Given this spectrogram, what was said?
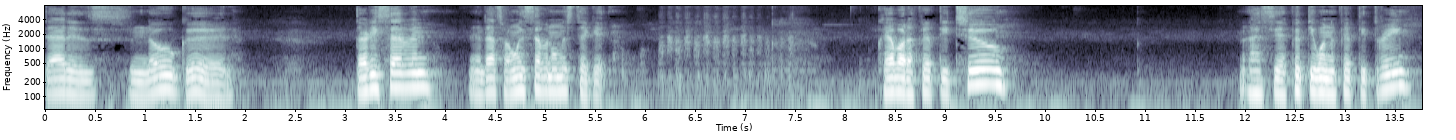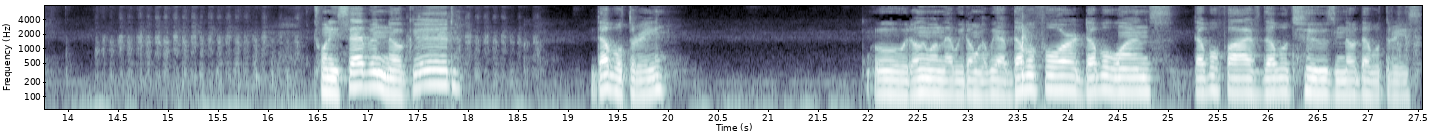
that is no good. 37, and that's only 7 on this ticket. Okay, how about a 52? I see a 51 and 53. 27, no good. Double three. Ooh, the only one that we don't have. We have double four, double ones, double fives, double twos, and no double threes.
